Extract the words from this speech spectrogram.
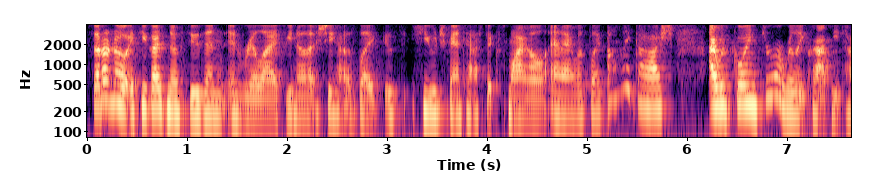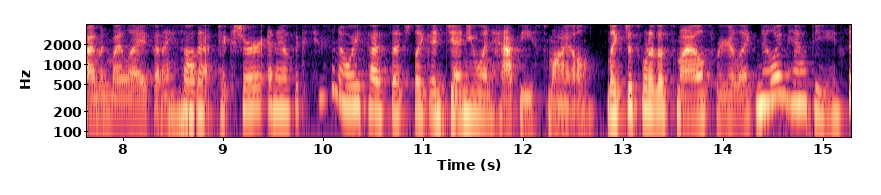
So I don't know if you guys know Susan in real life, you know that she has like this huge, fantastic smile. And I was like, oh my gosh, I was going through a really crappy time in my life and I saw mm-hmm. that picture and I was like, Susan always has such like a genuine, happy smile. Like just one of those smiles where you're like, no, I'm happy.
